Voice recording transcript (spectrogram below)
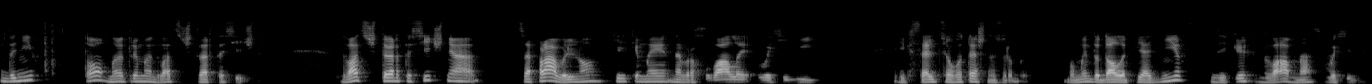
днів, то ми отримаємо 24 січня. 24 січня це правильно, тільки ми не врахували вихідні. Excel цього теж не зробив. Бо ми додали 5 днів, з яких 2 в нас вихідних.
